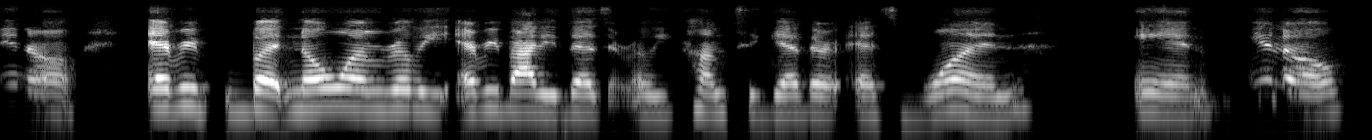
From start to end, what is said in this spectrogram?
you know every but no one really everybody doesn't really come together as one and you know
